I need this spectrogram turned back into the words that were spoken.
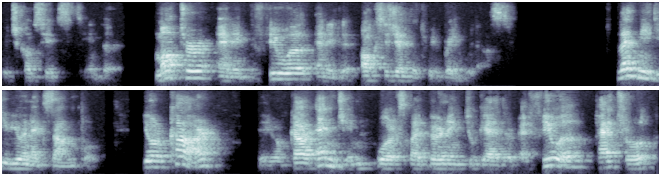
which consists in the motor and in the fuel and in the oxygen that we bring with us. Let me give you an example. Your car, your car engine works by burning together a fuel, petrol,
